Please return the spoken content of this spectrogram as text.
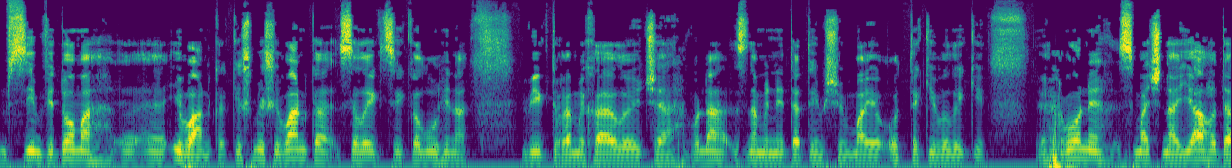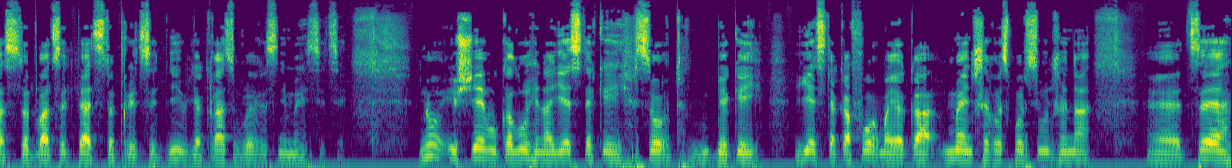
всім відома е, е, Іванка. Кишмиш Іванка селекції Калугіна Віктора Михайловича. Вона знаменита тим, що має от такі великі грони, смачна ягода 125-130 днів, якраз у вересні місяці. Ну і ще у Калугіна є такий сорт, який є така форма, яка менше розповсюджена. Е, Це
